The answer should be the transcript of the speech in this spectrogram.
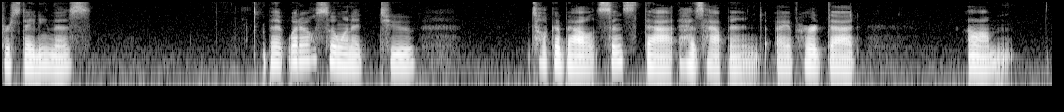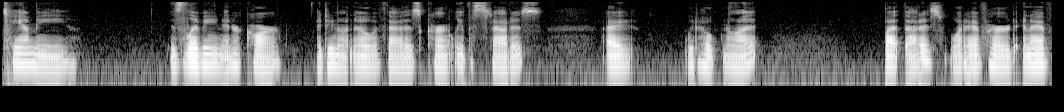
her stating this. But what I also wanted to talk about since that has happened, I have heard that um, Tammy is living in her car. I do not know if that is currently the status. I would hope not. But that is what I have heard. And I have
